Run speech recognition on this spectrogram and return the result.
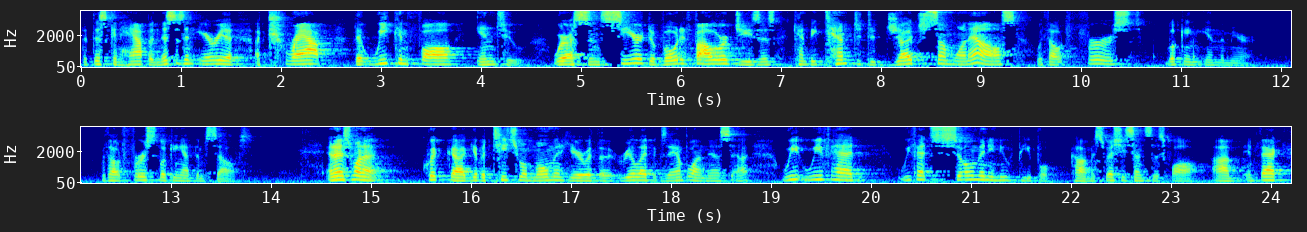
that this can happen. This is an area, a trap that we can fall into, where a sincere, devoted follower of Jesus can be tempted to judge someone else without first looking in the mirror, without first looking at themselves. And I just want to quick uh, give a teachable moment here with a real life example on this. Uh, we, we've had we've had so many new people come, especially since this fall. Um, in fact,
